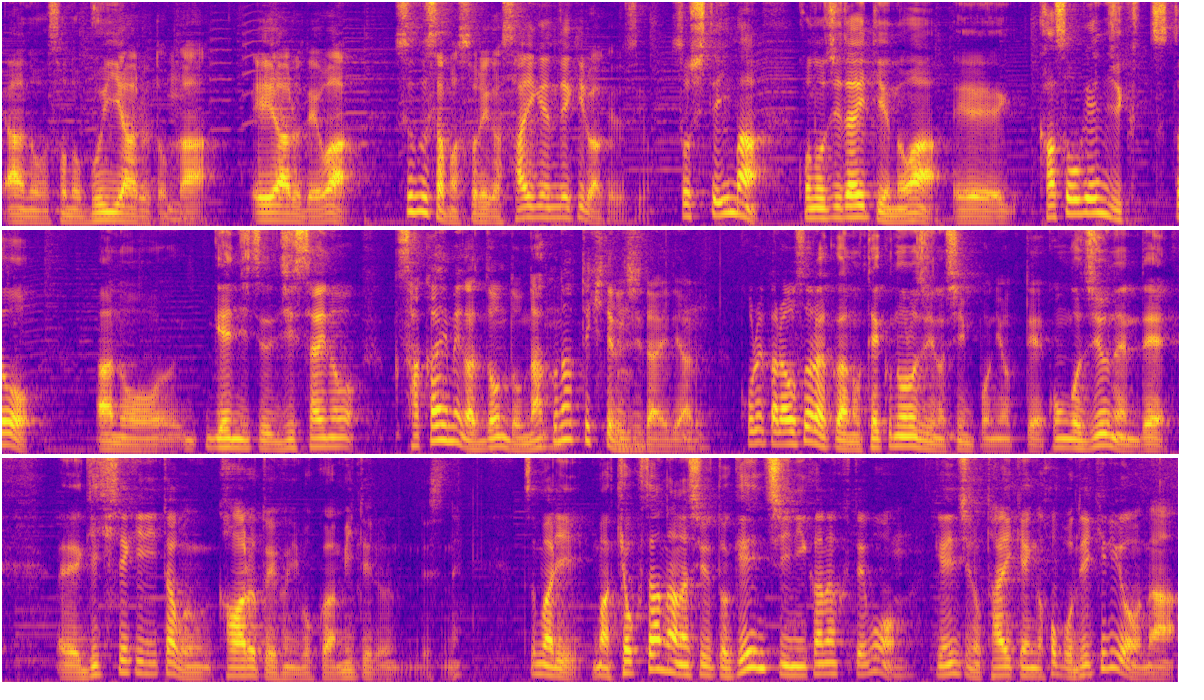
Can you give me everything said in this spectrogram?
あのその VR とか AR ではすぐさまそれが再現できるわけですよそして今この時代っていうのは、えー、仮想現実とあの現実実際の境目がどんどんなくなってきてる時代である。これからおそらくあのテクノロジーの進歩によって今後10年で、えー、劇的に多分変わるというふうに僕は見てるんですね。つまり、まあ、極端な話言うと現地に行かなくても現地の体験がほぼできるような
